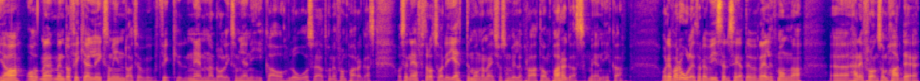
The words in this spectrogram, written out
Ja, och, men, men då fick jag liksom in då att jag fick nämna då liksom Janika och Lo och sådär att hon är från Pargas. Och sen efteråt så var det jättemånga människor som ville prata om Pargas med Janika. Och det var roligt och det visade sig att det var väldigt många härifrån som hade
